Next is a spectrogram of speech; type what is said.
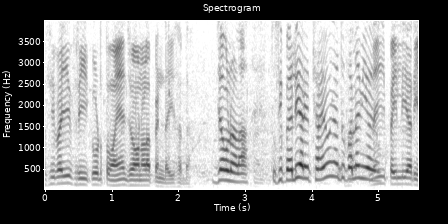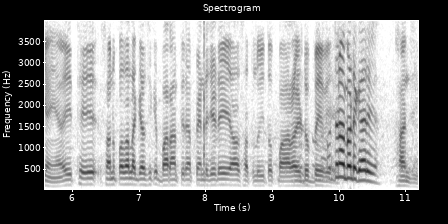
ਅਸੀਂ ਬਾਈ ਫਰੀਦਕੋਟ ਤੋਂ ਆਏ ਆ ਜੌਨ ਵਾਲਾ ਪਿੰਡ ਆ ਜੀ ਸਾਡਾ। ਜਿਉਣ ਵਾਲਾ। ਤੁਸੀਂ ਪਹਿਲੀ ਵਾਰ ਇੱਥੇ ਆਏ ਹੋ ਜਾਂ ਤੂੰ ਪਹਿਲਾਂ ਵੀ ਆਏ ਨਹੀਂ ਜੀ ਪਹਿਲੀ ਵਾਰੀ ਆਏ ਆ ਇੱਥੇ ਸਾਨੂੰ ਪਤਾ ਲੱਗਿਆ ਸੀ ਕਿ 12 13 ਪਿੰਡ ਜਿਹੜੇ ਆ ਸਤਲੁਜ ਤੋਂ ਪਾਰ ਵਾਲੇ ਡੁੱਬੇ ਹੋਏ 15 ਮਿੰਟ ਕਹਿ ਰਹੇ ਆ। ਹਾਂਜੀ।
